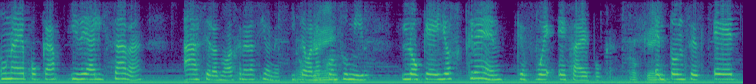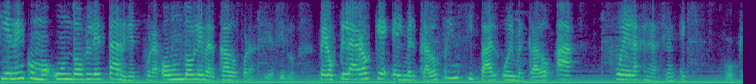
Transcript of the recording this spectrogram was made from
una época idealizada hacia las nuevas generaciones y te van a consumir lo que ellos creen que fue esa época. Entonces, eh, tienen como un doble target por o un doble mercado, por así decirlo. Pero claro que el mercado principal o el mercado A fue la generación X. Ok.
